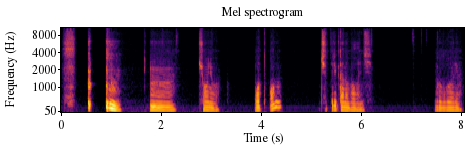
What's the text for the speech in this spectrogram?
Что у него? Вот он 4К на балансе. Грубо говоря.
